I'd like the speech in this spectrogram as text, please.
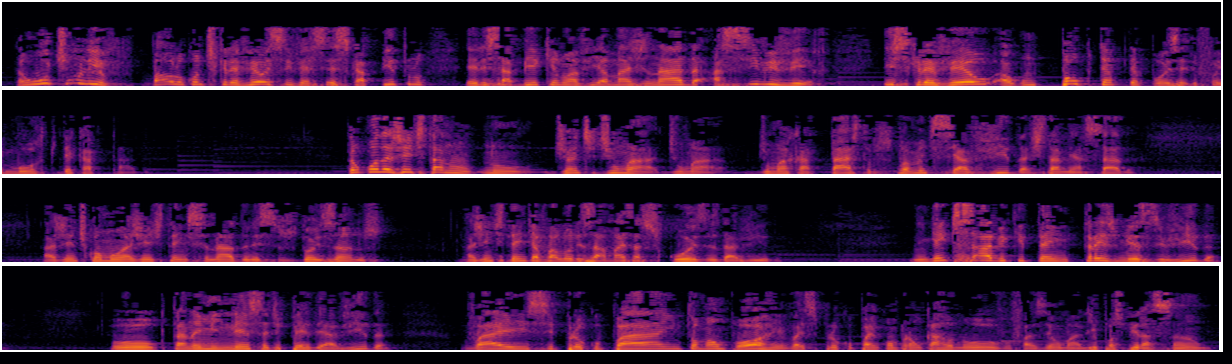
Então, o último livro. Paulo, quando escreveu esse, esse capítulo, ele sabia que não havia mais nada a se viver. Escreveu, algum pouco tempo depois, ele foi morto, decapitado. Então, quando a gente está diante de uma, de, uma, de uma catástrofe, principalmente se a vida está ameaçada, a gente, como a gente tem ensinado nesses dois anos, a gente tende a valorizar mais as coisas da vida. Ninguém que sabe que tem três meses de vida, ou que está na iminência de perder a vida, vai se preocupar em tomar um porre, vai se preocupar em comprar um carro novo, fazer uma lipoaspiração.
